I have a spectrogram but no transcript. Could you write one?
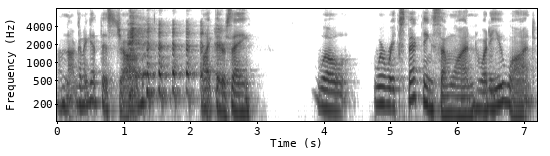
I'm not going to get this job. like they're saying, well, we're expecting someone. What do you want?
